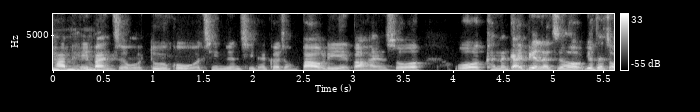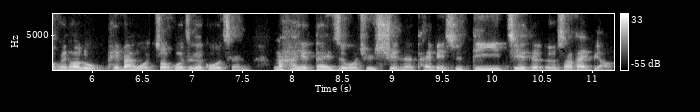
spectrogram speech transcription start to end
他陪伴着我度过我青春期的各种爆裂，包含说我可能改变了之后又再走回头路，陪伴我走过这个过程。那他也带着我去选了台北市第一届的儿少代表。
